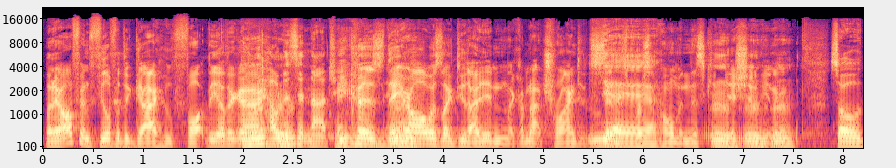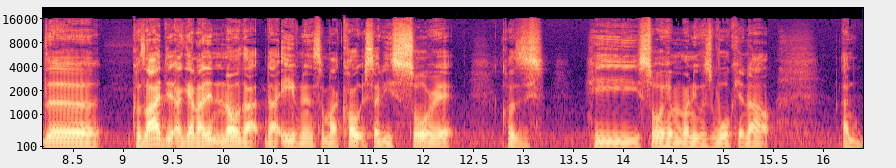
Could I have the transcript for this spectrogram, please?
but I often feel for the guy who fought the other guy. Mm-hmm. How does mm-hmm. it not change? Because that? they are mm. always like, dude, I didn't like. I'm not trying to send Yeah, this yeah, person yeah. home in this mm, condition. Mm, you know, So the because I did again, I didn't know that that evening. So my coach said he saw it because he saw him when he was walking out, and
